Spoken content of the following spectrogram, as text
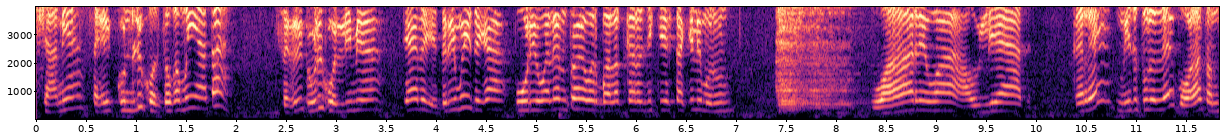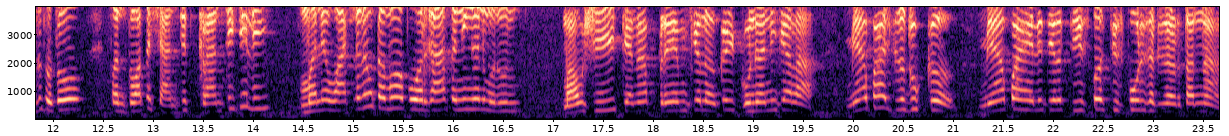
श्याम्या सगळी कुंडली खोलतो का मी आता? सगळी थोडी खोलली म्या. त्याला हे तरी माहितीये का? पोरीवाल्यानं तोयावर बलात्काराची केस टाकली म्हणून. वा रे वा आवल्यात. खरे मी तर तुला लय भोळा समजत होतो पण तू आता शांतीत क्रांती केली मला वाटलं नव्हतं मग पोरगा असं निघन म्हणून मावशी त्यानं प्रेम केलं नाही गुन्हानी केला. म्या पाहिलं तिचं दुःख. म्या पाहिले त्याला तीस पस्तीस पोरीसाठी लढताना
